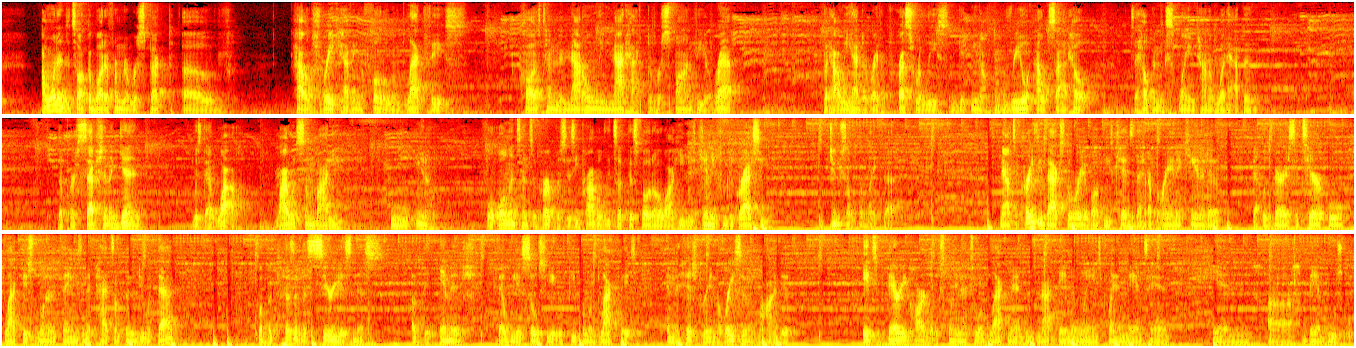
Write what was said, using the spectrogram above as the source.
I wanted to talk about it from the respect of how Drake having a photo in blackface caused him to not only not have to respond via rap, but how he had to write a press release and get, you know, real outside help to help him explain kind of what happened. The perception again was that wow, why would somebody who, you know, for all intents and purposes, he probably took this photo while he was Jimmy from Degrassi do something like that. Now, it's a crazy backstory about these kids that had a brand in Canada that was very satirical. Blackface was one of the things, and it had something to do with that. But because of the seriousness of the image that we associate with people in blackface and the history and the racism behind it, it's very hard to explain that to a black man who's not Damon Wayans playing Mantan in uh, Bamboozled.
